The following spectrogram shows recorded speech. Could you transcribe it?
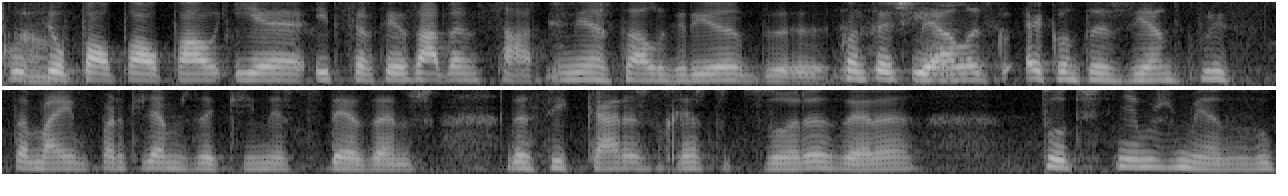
com o seu pau, pau, pau e, a- e de certeza a dançar. Nesta alegria de, Contagiante. dela é contagiante, por isso também partilhamos aqui nestes 10 anos da SIC Caras, de resto tesouras, era. Todos tínhamos medo do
